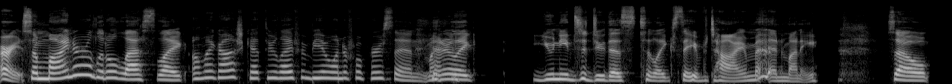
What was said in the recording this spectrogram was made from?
All right, so mine are a little less like, oh my gosh, get through life and be a wonderful person. Mine are like, you need to do this to like save time and money. So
